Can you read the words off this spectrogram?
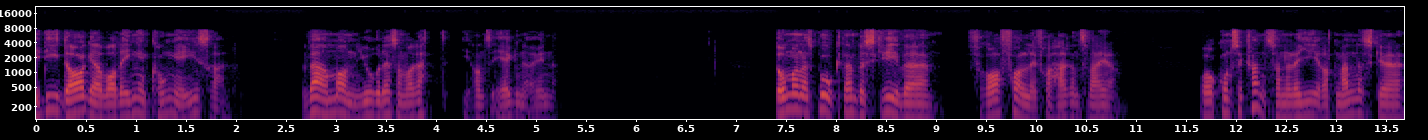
I de dager var det ingen konge i Israel. Hver mann gjorde det som var rett i hans egne øyne. Dommernes bok beskriver frafallet fra Herrens veier, og konsekvensene det gir at mennesket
